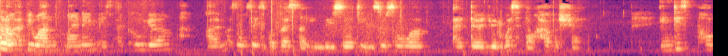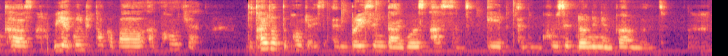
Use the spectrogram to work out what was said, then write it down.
Hello, everyone. My name is Echo Yeung. I'm Associate Professor in Research in Social Work at the University of Hertfordshire. In this podcast, we are going to talk about a project. The title of the project is Embracing Diverse Accents in an Inclusive Learning Environment.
